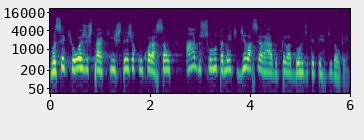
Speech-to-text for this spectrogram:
você que hoje está aqui esteja com o coração absolutamente dilacerado pela dor de ter perdido alguém.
